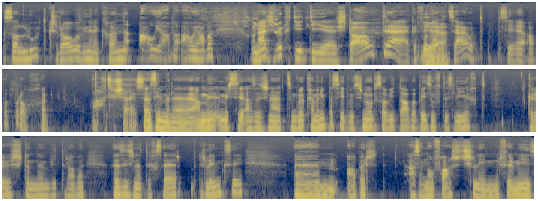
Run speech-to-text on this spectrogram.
so laut geschrauen, wie er können, alle runter, alle runter. Und dann ist wirklich die, die Stahlträger von Ja. dem Zelt sind abgebrochen. Ach du Scheiße. Da sind wir, äh, wir, wir sind, also ist dann, zum Glück haben wir nicht passiert, weil es ist nur so weit runter bis auf das Licht gerüstet und nicht mehr weiter runter. Das ist natürlich sehr schlimm. Ähm, aber also noch fast schlimmer für mich,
